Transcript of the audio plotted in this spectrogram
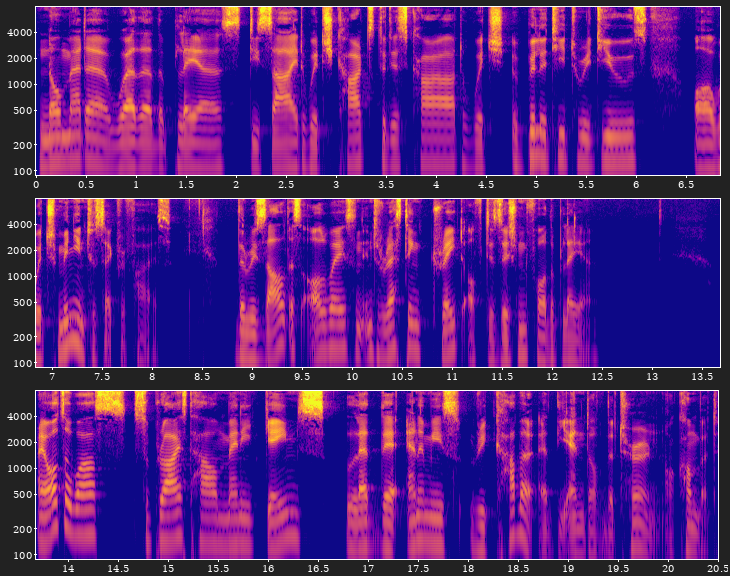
No matter whether the players decide which cards to discard, which ability to reduce, or which minion to sacrifice. The result is always an interesting trade off decision for the player. I also was surprised how many games let their enemies recover at the end of the turn or combat.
